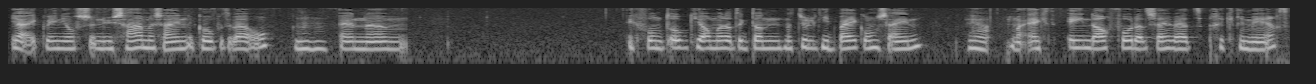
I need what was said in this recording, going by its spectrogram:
ja, ik weet niet of ze nu samen zijn. Ik hoop het wel. Mhm. En ehm, ik vond het ook jammer dat ik dan natuurlijk niet bij kon zijn. Ja. Maar echt één dag voordat zij werd gecremeerd.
